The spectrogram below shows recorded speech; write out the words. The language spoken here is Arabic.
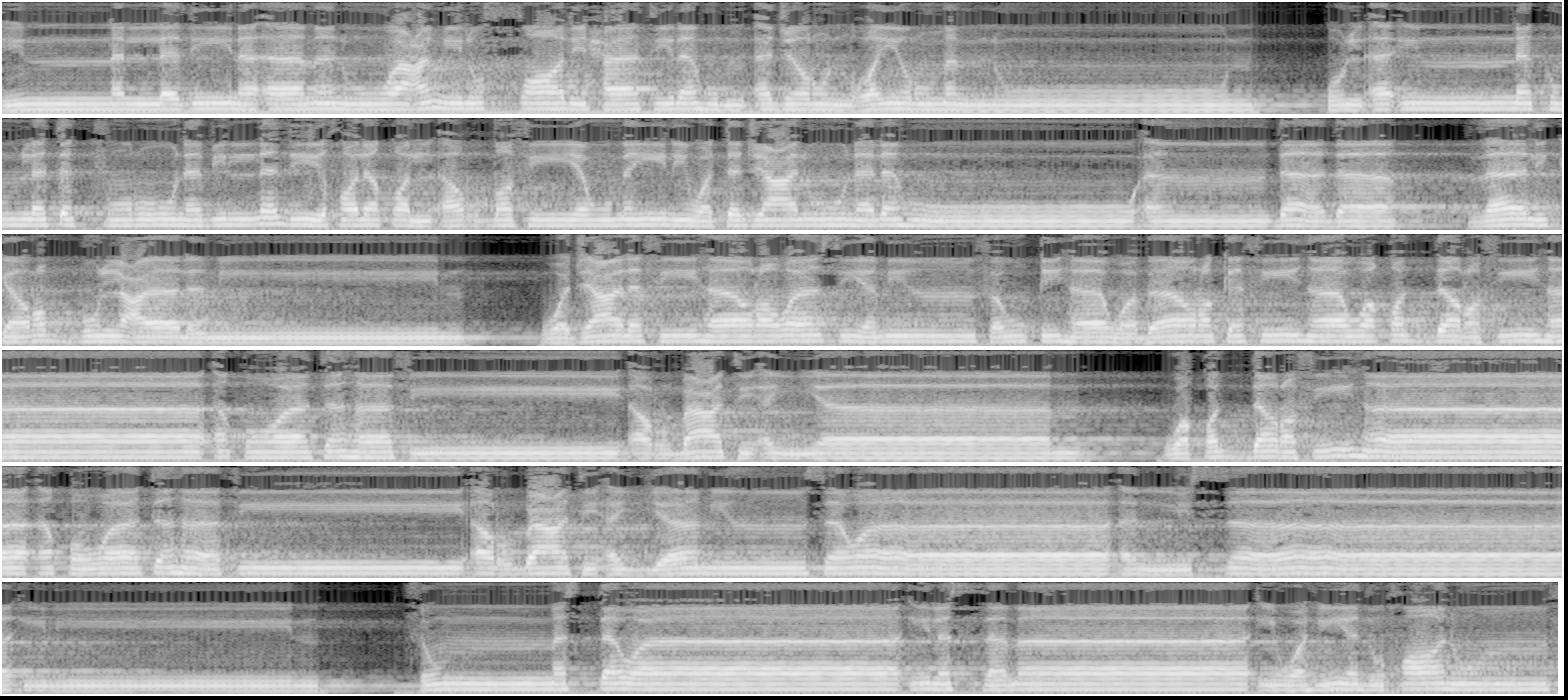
إن الذين آمنوا وعملوا الصالحات لهم أجر غير ممنون. قل أئنكم لتكفرون بالذي خلق الأرض في يومين وتجعلون له أندادا. ذلك رب العالمين. وجعل فيها رواسي من فوقها وبارك فيها وقدر فيها أقواتها في أربعة أيام. وَقَدَّرَ فِيهَا أَقْوَاتَهَا فِي أَرْبَعَةِ أَيَّامٍ سَوَاءً لِّلسَّائِلِينَ. ثُمَّ اسْتَوَىٰ إِلَى السَّمَاءِ وَهِيَ دُخَانٌ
